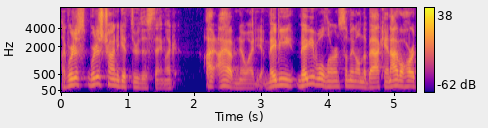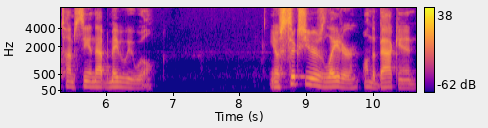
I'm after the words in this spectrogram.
Like we're just we're just trying to get through this thing. Like I, I have no idea. Maybe maybe we'll learn something on the back end. I have a hard time seeing that, but maybe we will. You know, six years later on the back end,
